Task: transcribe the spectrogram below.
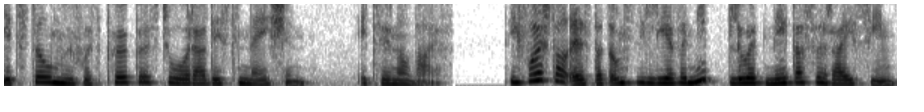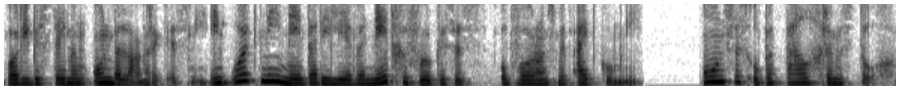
yet still move with purpose toward our destination, eternal life. Die voorstel is dat ons die lewe nie bloot net as 'n reis sien waar die bestemming onbelangrik is nie en ook nie net dat die lewe net gefokus is op waar ons moet uitkom nie. Ons is op 'n pelgrimstog.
